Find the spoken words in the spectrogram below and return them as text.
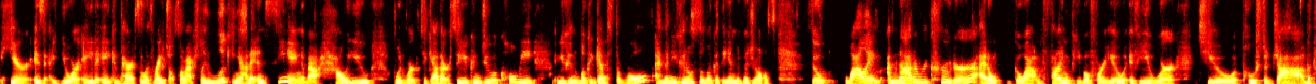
here is your A to A comparison with Rachel. So I'm actually looking at it and seeing about how you would work together. So you can do a Kolbe, you can look against the role, and then you can also look at the individuals. So while I'm I'm not a recruiter, I don't go out and find people for you. If you were to post a job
